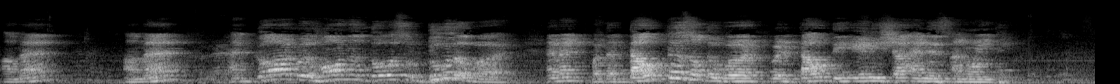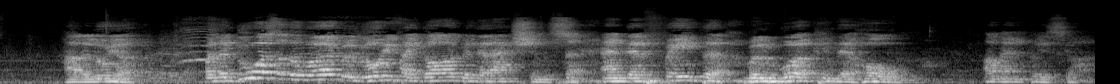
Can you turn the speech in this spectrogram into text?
Amen. Amen. And God will honor those who do the word. Amen. But the doubters of the word will doubt the Elisha and his anointing. Hallelujah. But the doers of the word will glorify God with their actions, and their faith will work in their home. Amen. Praise God.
